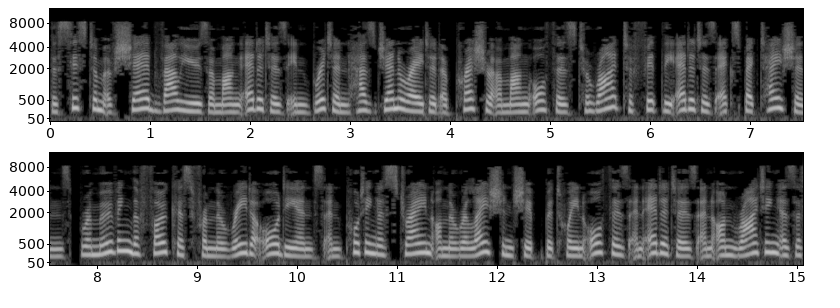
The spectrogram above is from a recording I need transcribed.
the system of shared values among editors in Britain has generated a pressure among authors to write to fit the editor's expectations, removing the focus from the reader audience and putting a strain on the relationship between authors and editors and on writing as a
